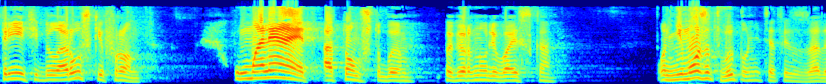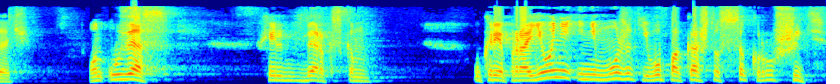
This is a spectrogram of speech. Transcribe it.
Третий Белорусский фронт умоляет о том, чтобы повернули войска. Он не может выполнить этой задачи. Он увяз в Хельбергском укрепрайоне и не может его пока что сокрушить.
